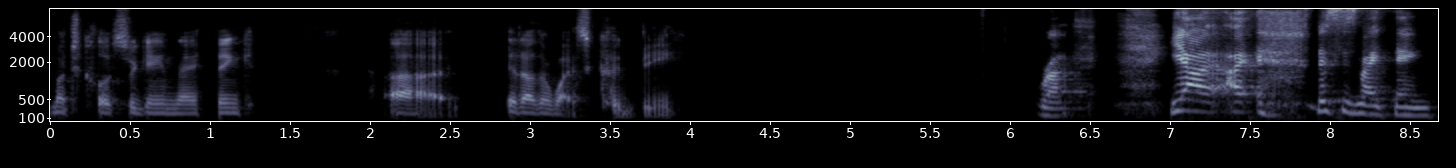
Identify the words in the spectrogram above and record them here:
much closer game than I think uh, it otherwise could be. Rough. Yeah, I, this is my thing.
